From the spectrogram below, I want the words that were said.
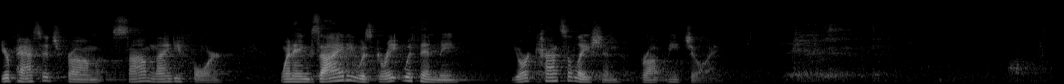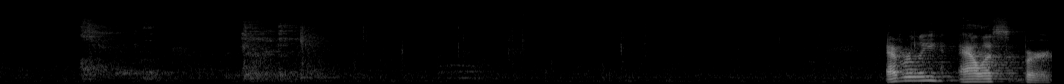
Your passage from Psalm 94 When anxiety was great within me, your consolation brought me joy. Everly Alice Bird.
